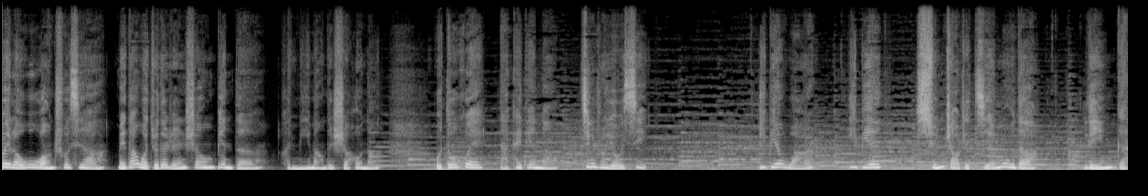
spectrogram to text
为了勿忘初心啊，每当我觉得人生变得很迷茫的时候呢，我都会打开电脑，进入游戏，一边玩一边寻找着节目的灵感。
